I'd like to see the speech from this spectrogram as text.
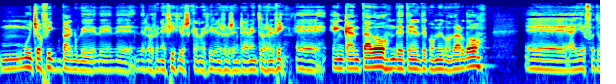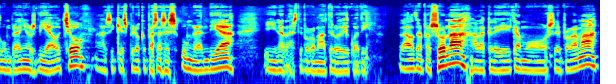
mucho feedback de, de, los beneficios que reciben sus entrenamientos, en fin, eh, encantado de tenerte conmigo, Eduardo. Eh, ayer fue tu cumpleaños día 8, así que espero que pasases un gran día y nada, este programa te lo dedico a ti. La otra persona a la que le dedicamos el programa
